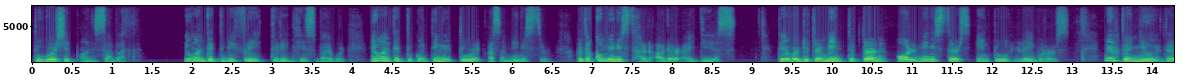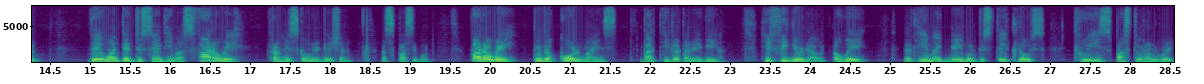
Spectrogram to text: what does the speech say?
to worship on Sabbath. He wanted to be free to read his Bible. He wanted to continue to work as a minister. But the communists had other ideas. They were determined to turn all ministers into laborers. Milton knew that they wanted to send him as far away from his congregation as possible, far away to the coal mines. But he got an idea. He figured out a way that he might be able to stay close to his pastoral work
